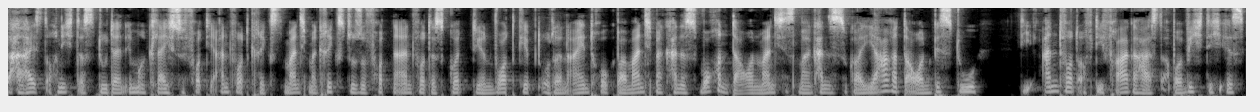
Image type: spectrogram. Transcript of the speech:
heißt auch nicht, dass du dann immer gleich sofort die Antwort kriegst. Manchmal kriegst du sofort eine Antwort, dass Gott dir ein Wort gibt oder einen Eindruck, aber manchmal kann es Wochen dauern, manches Mal kann es sogar Jahre dauern, bis du die Antwort auf die Frage hast. Aber wichtig ist,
